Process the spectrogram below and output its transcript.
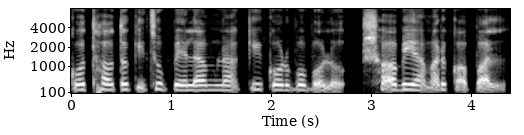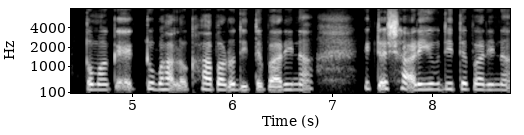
কোথাও তো কিছু পেলাম না। কি করব বলো? সবই আমার কপাল। তোমাকে একটু ভালো খাবারও দিতে পারি না, একটা শাড়িও দিতে পারি না।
